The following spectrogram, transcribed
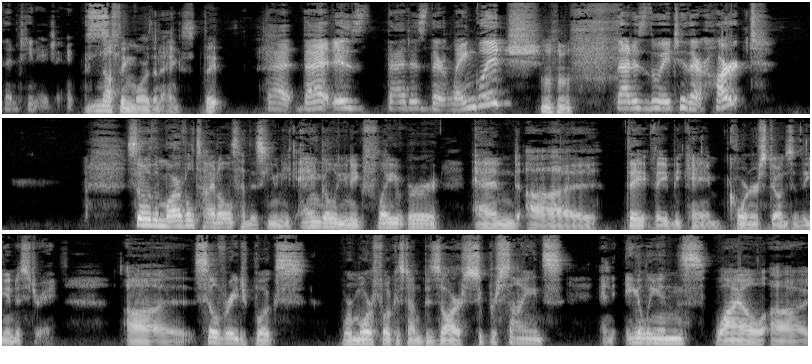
than teenage angst. nothing more than angst. They, That that is that is their language. Mhm. That is the way to their heart. So the Marvel titles had this unique angle, unique flavor, and uh, they they became cornerstones of the industry. Uh, Silver Age books were more focused on bizarre super science and aliens, while uh,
